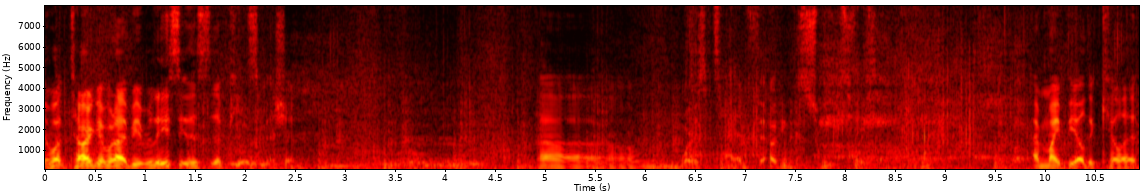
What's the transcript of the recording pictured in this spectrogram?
And what target would I be releasing? This is a peace mission. Um, where's its head? Okay, sweet, facing. I might be able to kill it.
